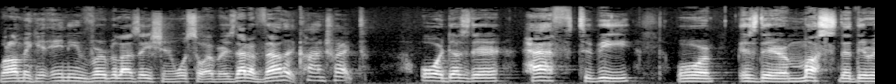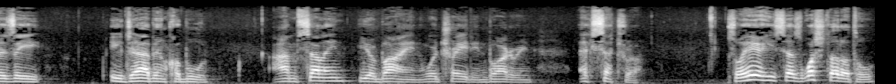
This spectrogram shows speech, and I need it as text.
without making any verbalization whatsoever. Is that a valid contract? Or does there have to be, or is there a must that there is a ijab and kabul? I'm selling, you're buying, we're trading, bartering, etc. So here he says, washtaratu,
